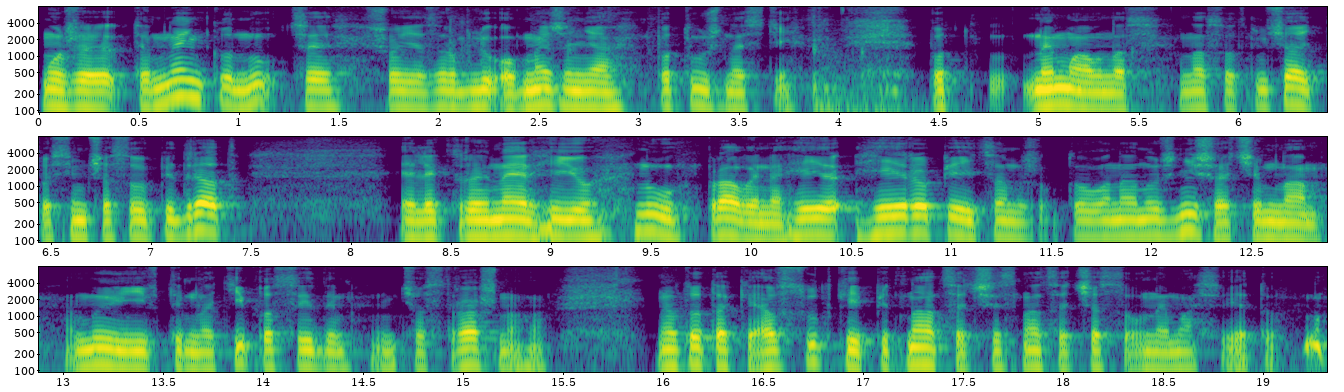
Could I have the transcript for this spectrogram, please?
Може темненько, ну це що я зроблю обмеження потужності. Нема у нас, нас відключають по 7 часов підряд електроенергію. Ну, правильно, ге- гейропейцям то вона нужніша, ніж нам. Ми і в темноті посидимо, нічого страшного. Ну то таке. А в сутки 15-16 часов нема світу. Ну,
